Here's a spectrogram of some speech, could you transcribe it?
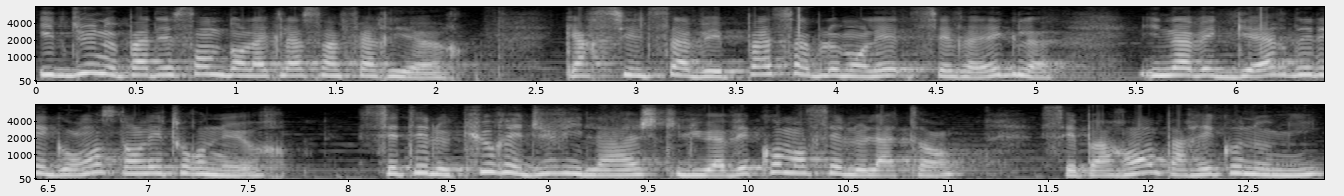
il dut ne pas descendre dans la classe inférieure, car s'il savait passablement ses règles, il n'avait guère d'élégance dans les tournures. C'était le curé du village qui lui avait commencé le latin, ses parents, par économie,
